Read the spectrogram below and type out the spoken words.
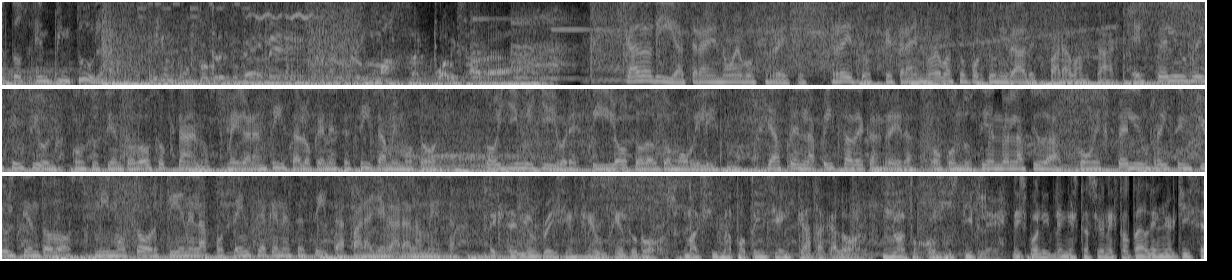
en pintura. 100.3 FM. Más actualizada. Cada día trae nuevos retos, retos que traen nuevas oportunidades para avanzar. Excellium Racing Fuel, con sus 102 octanos, me garantiza lo que necesita mi motor. Soy Jimmy Gibre, piloto de automovilismo. Ya sea en la pista de carreras o conduciendo en la ciudad, con Excellium Racing Fuel 102, mi motor tiene la potencia que necesita para llegar a la meta. Excellium Racing Fuel 102. Máxima potencia en cada galón. Nuevo combustible. Disponible en estaciones Total Energy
